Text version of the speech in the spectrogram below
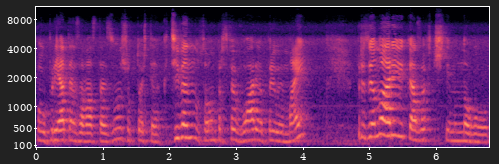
благоприятен за вас тази зона, защото той ще е активен, особено през февруари, април и май. През януари ви казах, че ще има много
